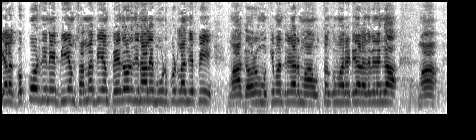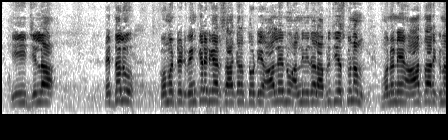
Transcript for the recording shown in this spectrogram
ఇలా గొప్పోడు తినే బియ్యం సన్న బియ్యం పేదోడు తినాలే మూడు పుట్లు అని చెప్పి మా గౌరవ ముఖ్యమంత్రి గారు మా ఉత్తమ్ కుమార్ రెడ్డి గారు అదేవిధంగా మా ఈ జిల్లా పెద్దలు కోమటిరెడ్డి వెంకరెడ్డి గారి సహకారంతో ఆలయను అన్ని విధాలు అభివృద్ధి చేసుకున్నాం. మొన్ననే ఆ తారీఖున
